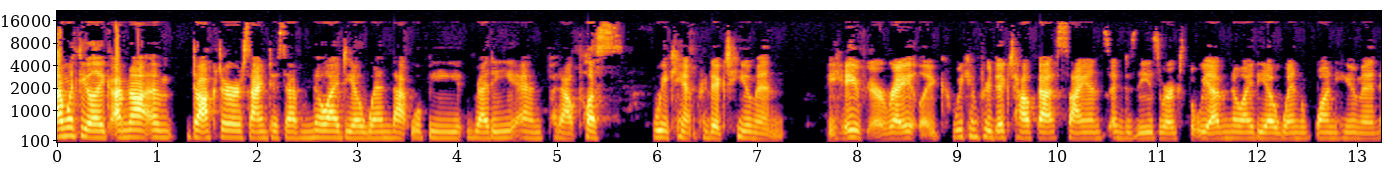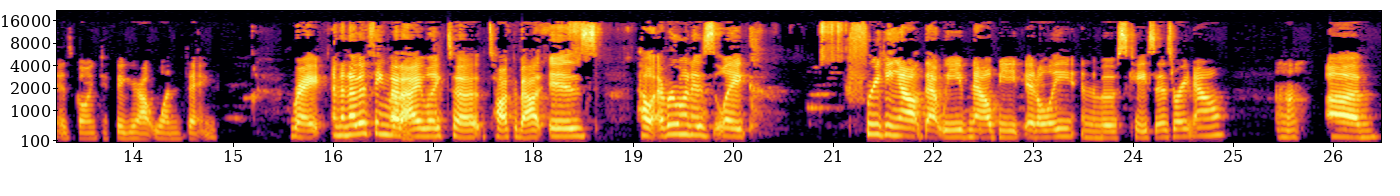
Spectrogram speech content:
I'm with you. Like, I'm not a doctor or scientist. I have no idea when that will be ready and put out. Plus, we can't predict human behavior, right? Like, we can predict how fast science and disease works, but we have no idea when one human is going to figure out one thing. Right. And another thing that I like to talk about is how everyone is like freaking out that we've now beat Italy in the most cases right now. Uh-huh. Um,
